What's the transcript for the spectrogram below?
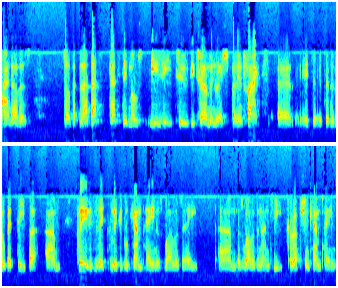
and others. So that, that, that's that's the most easy to determine risk. But in fact, uh, it's, it's a little bit deeper. Um, clearly, this is a political campaign as well as a um, as well as an anti-corruption campaign.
